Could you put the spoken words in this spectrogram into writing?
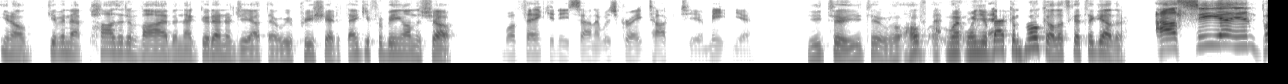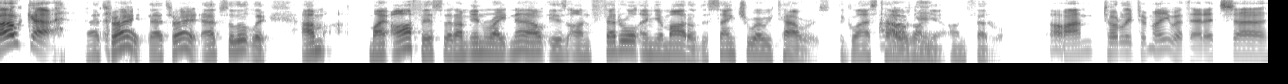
you know, giving that positive vibe and that good energy out there. We appreciate it. Thank you for being on the show. Well, thank you, Nitsan. It was great talking to you, meeting you. You too. You too. Hope when, when you're back in Boca, let's get together. I'll see you in Boca. That's right. That's right. Absolutely. I'm my office that I'm in right now is on Federal and Yamato, the Sanctuary Towers, the glass oh, towers oh, okay. on on Federal. Oh, I'm totally familiar with that. It's uh,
